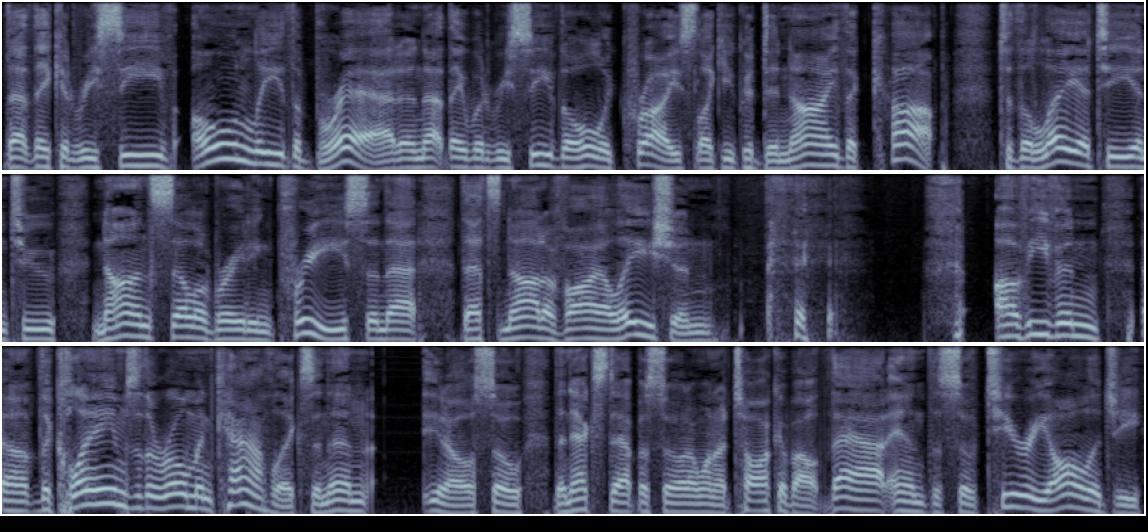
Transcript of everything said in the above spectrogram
that they could receive only the bread and that they would receive the Holy Christ, like you could deny the cup to the laity and to non celebrating priests, and that that's not a violation. of even uh, the claims of the Roman Catholics, and then you know, so the next episode I want to talk about that and the soteriology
